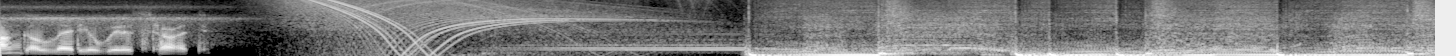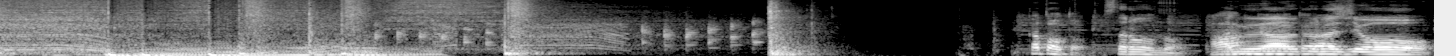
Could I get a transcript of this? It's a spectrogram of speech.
Hunger Radio will start. 加藤とスタローンのハハングングアウトアウトララジオジオ。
